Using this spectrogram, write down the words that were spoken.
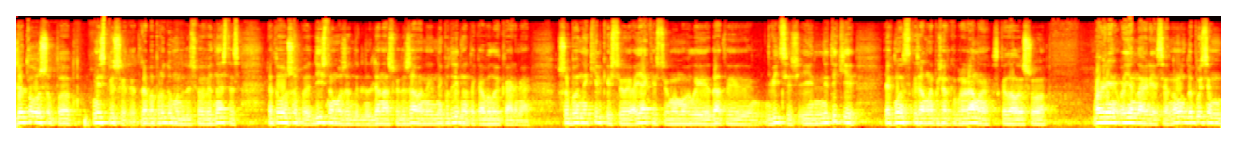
Для того, щоб е, не спішити, треба продумано до цього віднестись. Для того, щоб дійсно може для нашої держави не, не потрібна така велика армія, щоб не кількістю, а якістю ми могли дати відсіч. І не тільки, як ми сказали на початку програми, сказали, що Воєнна агресія. Ну, допустимо,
